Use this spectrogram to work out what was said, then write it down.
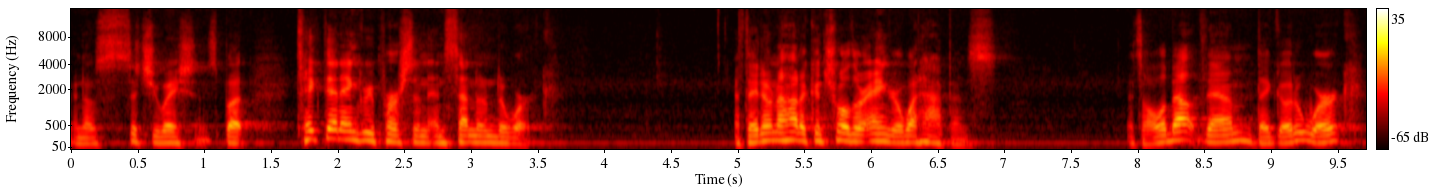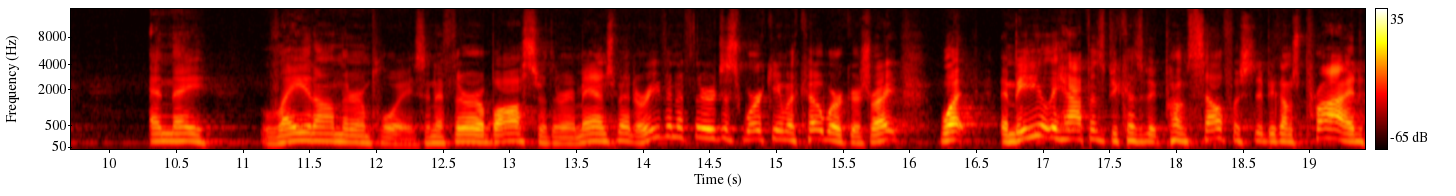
in those situations. But take that angry person and send them to work. If they don't know how to control their anger, what happens? It's all about them. They go to work and they lay it on their employees. And if they're a boss or they're in management, or even if they're just working with coworkers, right? What immediately happens because it becomes selfish, it becomes pride.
